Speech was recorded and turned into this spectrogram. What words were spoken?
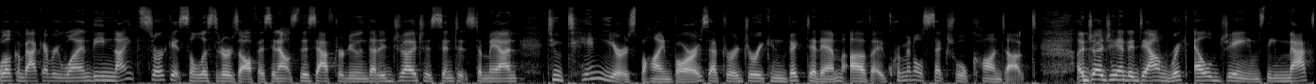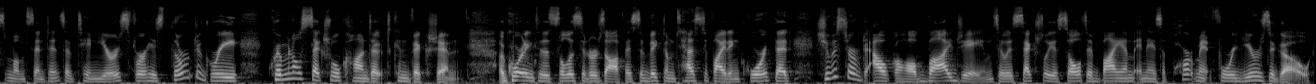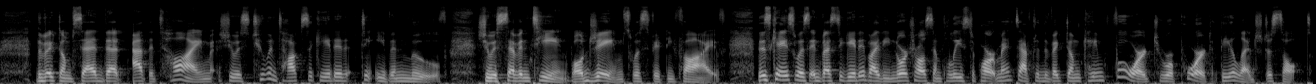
Welcome back, everyone. The Ninth Circuit Solicitor's Office announced this afternoon that a judge has sentenced a man to 10 years behind bars after a jury convicted him of criminal sexual conduct. A judge handed down Rick L. James the maximum sentence of 10 years for his third degree criminal sexual conduct conviction. According to the Solicitor's Office, the victim testified in court that she was served alcohol by James who was sexually assaulted by him in his apartment four years ago. The victim said that at the time she was too intoxicated to even move. She was 17 while James was 55. This case was investigated by the North Charleston Police Department after the victim came forward to report the alleged assault.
